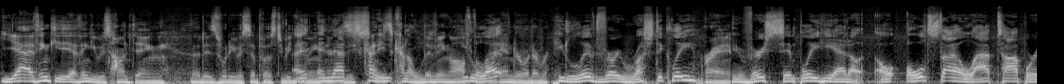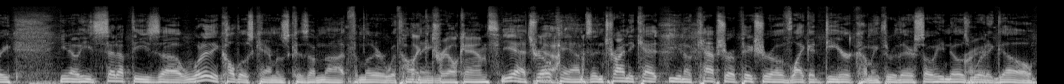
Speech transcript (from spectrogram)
Yeah, I think he, I think he was hunting. That is what he was supposed to be doing. And, and that's he's kind of he's kind of living off the let, land or whatever. He lived very rustically, right? You know, very simply. He had a, a, old style laptop where he, you know, he'd set up these. Uh, what do they call those cameras? Because I'm not familiar with hunting. Like trail cams. Yeah, trail yeah. cams, and trying to catch, you know, capture a picture of like a deer coming through there, so he knows right. where to go.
